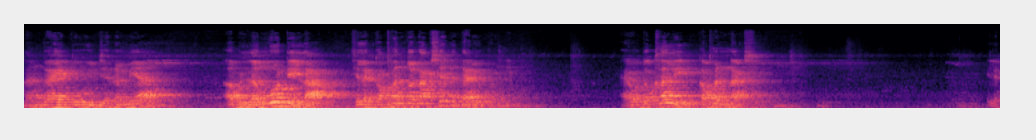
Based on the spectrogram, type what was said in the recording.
નંગાઈ તું જન્મ્યા, અબ લંગોટી લાવ એટલે કફન તો નાખશે ને તારી ઉપર. આવ્યો તો ખાલી, કફન નાખશે. એટલે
